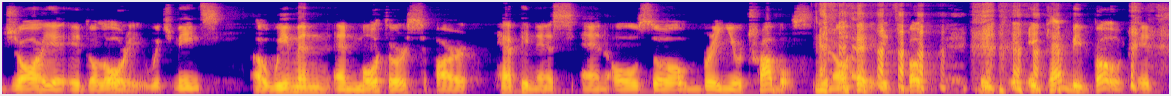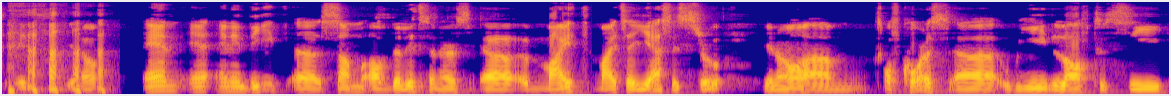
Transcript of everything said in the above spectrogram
gioie e dolori," which means uh, women and motors are happiness and also bring you troubles. You know, it's both. It, it, it can be both. It's it's you know. And, and indeed, uh, some of the listeners uh, might might say, "Yes, it's true." You know, um, of course, uh, we love to see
